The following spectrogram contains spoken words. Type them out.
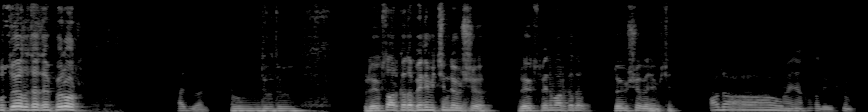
Bu suyu alacağız Emperor. Hadi lan. Dum du du. Reux arkada benim için dövüşüyor. Reux benim arkada dövüşüyor benim için. Adam. Aynen kanka dövüşüyorum.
